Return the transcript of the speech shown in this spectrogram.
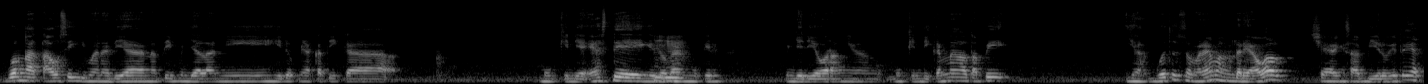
gue nggak tahu sih gimana dia nanti menjalani hidupnya ketika mungkin dia SD gitu kan Mm-mm. mungkin menjadi orang yang mungkin dikenal tapi ya gue tuh sebenarnya emang dari awal sharing Sabiru itu ya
